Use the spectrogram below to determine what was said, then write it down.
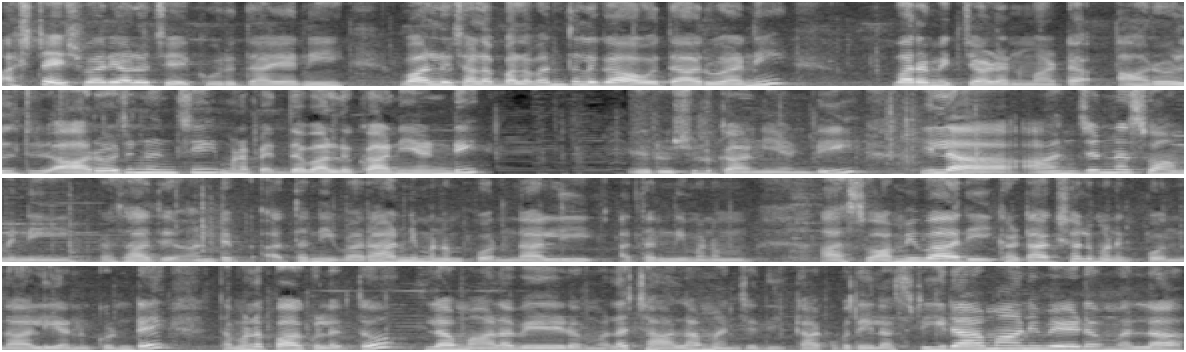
అష్ట ఐశ్వర్యాలు చేకూరుతాయని వాళ్ళు చాలా బలవంతులుగా అవుతారు అని వరం ఇచ్చాడనమాట ఆ రోజు ఆ రోజు నుంచి మన పెద్దవాళ్ళు కానివ్వండి ఋషులు కానివ్వండి ఇలా ఆంజన్న స్వామిని ప్రసాద్ అంటే అతని వరాన్ని మనం పొందాలి అతన్ని మనం ఆ స్వామివారి కటాక్షాలు మనకు పొందాలి అనుకుంటే తమలపాకులతో ఇలా మాల వేయడం వల్ల చాలా మంచిది. కాకపోతే ఇలా శ్రీరామ అని వేయడం వల్ల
